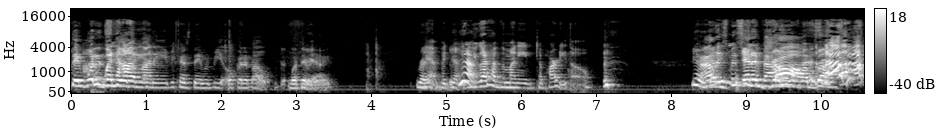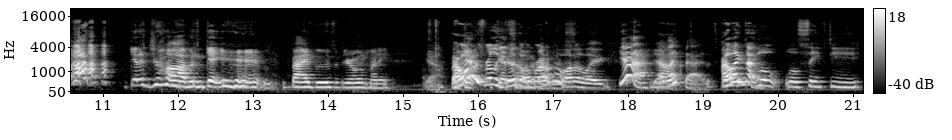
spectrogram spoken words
They wouldn't When steal I- the money because they would be open about what they were Yeah. doing. Right? yeah, but yeah, Yeah. you gotta have the money to party though. yeah Allie's get a, missing get a the job. get a job and get your buy booze with your own money. Yeah, that But one get- was really good though. to Brought buy up a lot of like Yeah, Yeah. I like that. It's I like that little little safety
